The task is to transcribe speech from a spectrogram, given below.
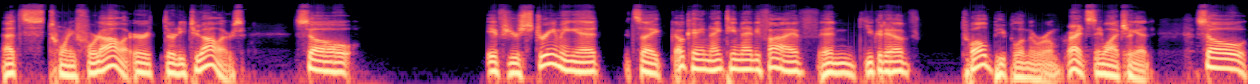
that's twenty four dollars or thirty two dollars. So if you're streaming it, it's like okay, nineteen ninety five, and you could have twelve people in the room, right, watching it. So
